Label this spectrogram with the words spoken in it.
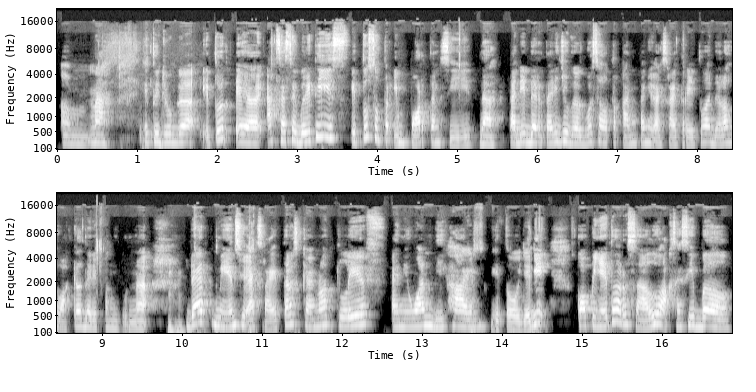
Um, nah, itu juga itu eh, accessibility is, itu super important sih. Nah, tadi dari tadi juga gue selalu tekankan UX writer itu adalah wakil dari pengguna. Mm-hmm. That means UX writers cannot leave anyone behind gitu. Jadi kopinya itu harus selalu accessible.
